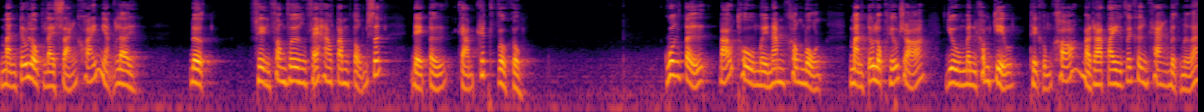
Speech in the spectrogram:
Mạnh Tiểu Lục lại sẵn khoái nhận lời. Được, phiền phong vương phải hao tâm tổn sức, đệ tử cảm kích vô cùng. Quân tử báo thù 10 năm không muộn, Mạnh Tiểu Lục hiểu rõ, dù mình không chịu thì cũng khó mà ra tay với Khương Khang được nữa.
